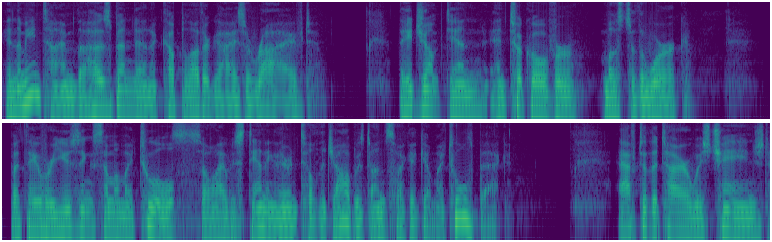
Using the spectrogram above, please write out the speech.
In the meantime, the husband and a couple other guys arrived. They jumped in and took over most of the work but they were using some of my tools, so I was standing there until the job was done so I could get my tools back. After the tire was changed,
